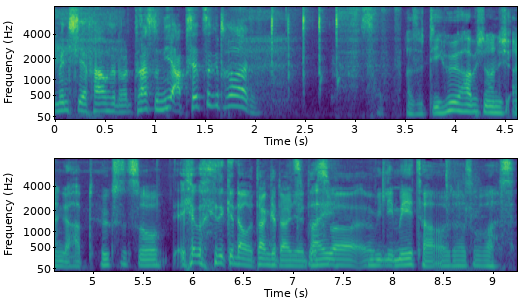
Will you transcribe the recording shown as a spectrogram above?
Mensch, die Erfahrung, du hast noch nie Absätze getragen. Also die Höhe habe ich noch nicht angehabt. Höchstens so. Genau, danke Daniel. Zwei das war, ähm, Millimeter oder sowas.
